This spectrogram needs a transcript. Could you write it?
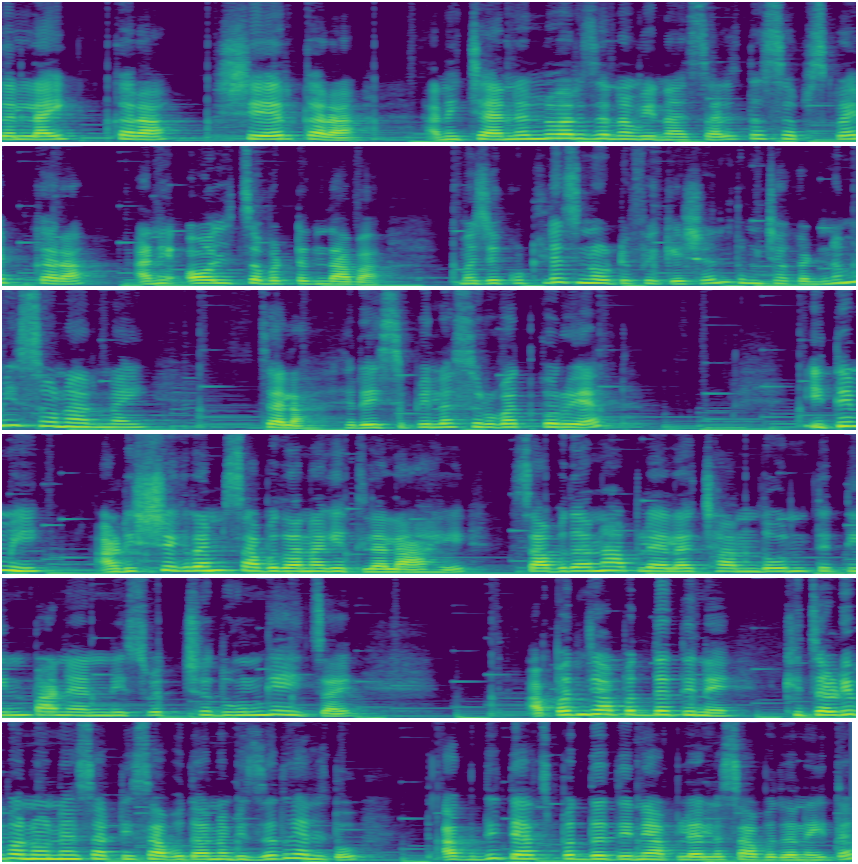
तर लाईक करा शेअर करा आणि चॅनलवर जर नवीन असाल तर सबस्क्राईब करा आणि ऑलचं बटन दाबा. म्हणजे कुठलेच नोटिफिकेशन तुमच्याकडनं मिस होणार नाही. चला रेसिपीला सुरुवात करूयात. इथे मी अडीचशे ग्रॅम साबुदाणा घेतलेला आहे. साबुदाणा आपल्याला छान दोन ते तीन पाण्यांनी स्वच्छ धुवून घ्यायचा आहे. आपण ज्या पद्धतीने खिचडी बनवण्यासाठी साबुदाणा भिजत घालतो अगदी त्याच पद्धतीने आपल्याला साबुदाणा इथं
